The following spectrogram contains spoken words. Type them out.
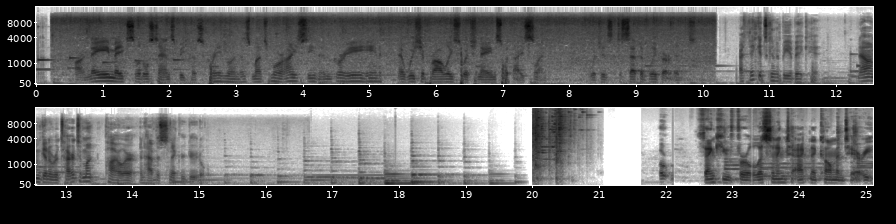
yeah. Our name makes little sense because Greenland is much more icy than green, and we should probably switch names with Iceland, which is deceptively verdant. I think it's to be a big hit. Now I'm gonna retire to my parlor and have a snickerdoodle. Thank you for listening to Acne Commentary.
